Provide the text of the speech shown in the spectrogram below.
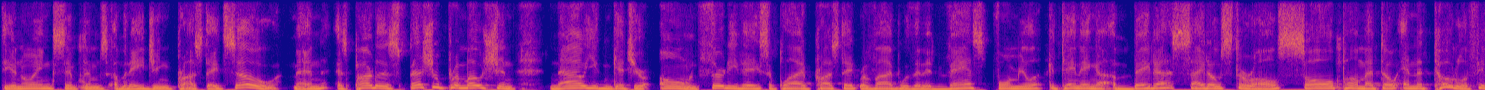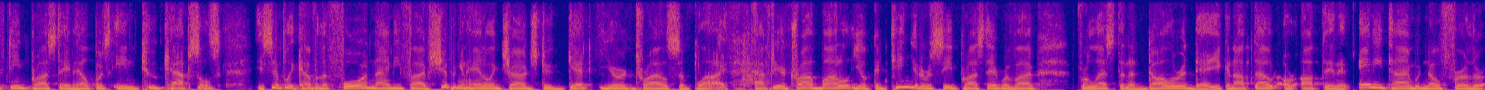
the annoying symptoms of an aging prostate. So, men, as part of the special promotion, now you can get your own 30 day supply of Prostate Revive with an advanced formula containing a beta sitosterol, saw palmetto, and a total of 15 prostate helpers in two capsules. You simply cover the $4.95 shipping and handling charge to get your trial supply. After your trial bottle, you'll continue to receive Prostate Revive for less than a dollar a day. You can opt out or opt in at any time with no further.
